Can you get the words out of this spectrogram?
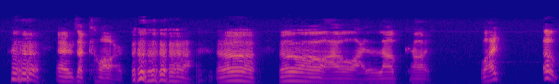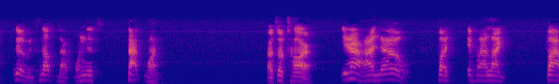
and it's a car. oh, oh, I love cars. What? Oh, no, it's not that one. It's that one. That's a tire. Yeah, I know. But if I like buy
